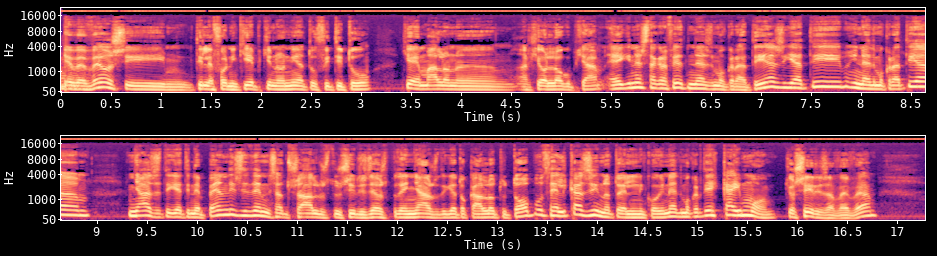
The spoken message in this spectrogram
Και βεβαίως η τηλεφωνική επικοινωνία του φοιτητού και μάλλον ε, αρχαιολόγου πια έγινε στα γραφεία της Νέας Δημοκρατίας γιατί η Νέα Δημοκρατία νοιάζεται για την επένδυση, δεν είναι σαν τους άλλους τους Σιριζέους που δεν νοιάζονται για το καλό του τόπου. Θέλει καζίνο το ελληνικό. Η Νέα Δημοκρατία έχει καημό. Και ο ΣΥΡΙΖΑ βέβαια.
